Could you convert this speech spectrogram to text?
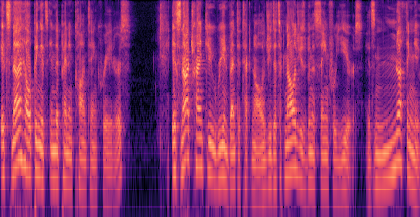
It's not helping its independent content creators. It's not trying to reinvent the technology. The technology has been the same for years. It's nothing new.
